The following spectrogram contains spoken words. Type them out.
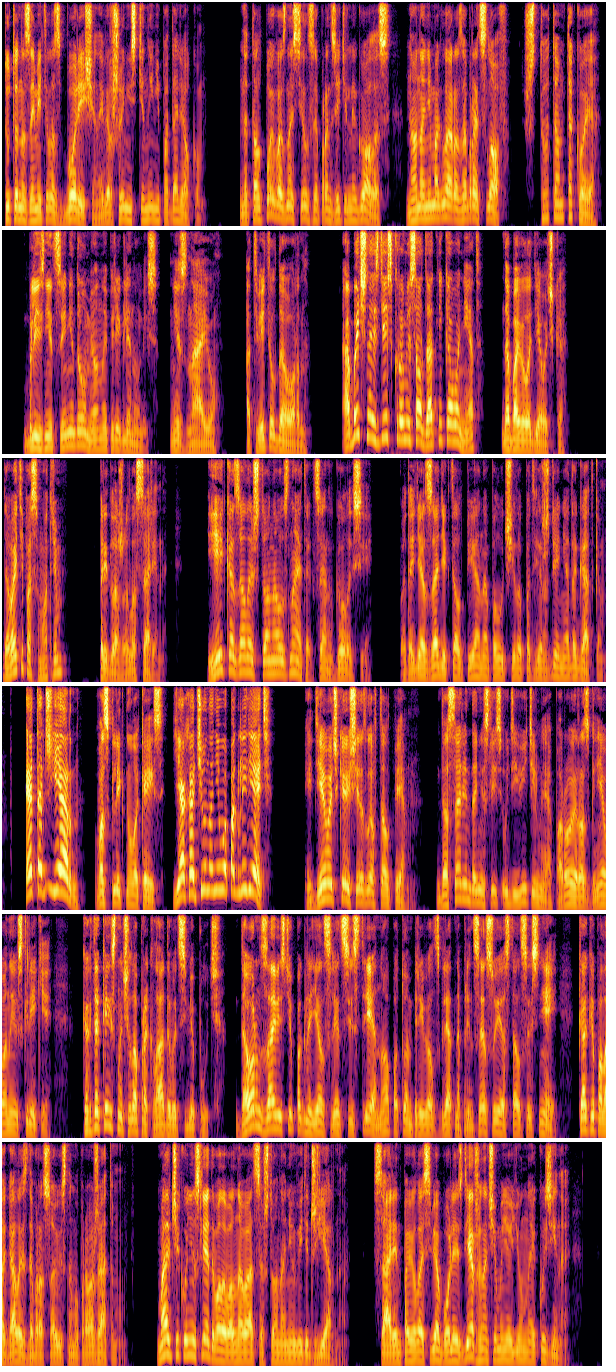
Тут она заметила сборище на вершине стены неподалеку. Над толпой возносился пронзительный голос, но она не могла разобрать слов. «Что там такое?» Близнецы недоуменно переглянулись. «Не знаю», – ответил Даорн. «Обычно здесь кроме солдат никого нет», – добавила девочка. «Давайте посмотрим», – предложила Сарин. Ей казалось, что она узнает акцент в голосе. Подойдя сзади к толпе, она получила подтверждение догадкам. «Это Джьерн!» – воскликнула Кейс. «Я хочу на него поглядеть!» И девочка исчезла в толпе. До Сарин донеслись удивительные, порой разгневанные вскрики, когда Кейс начала прокладывать себе путь. Даорн завистью поглядел вслед сестре, но потом перевел взгляд на принцессу и остался с ней, как и полагалось добросовестному провожатому. Мальчику не следовало волноваться, что она не увидит Жьерна. Сарин повела себя более сдержанно, чем ее юная кузина,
